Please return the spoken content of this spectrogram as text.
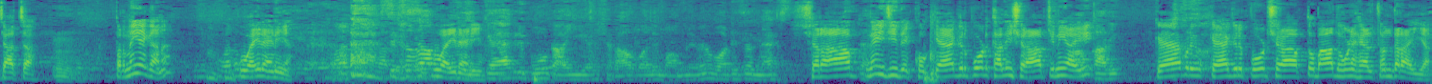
ਚਾਚਾ ਪਰ ਨਹੀਂ ਹੈਗਾ ਨਾ ਭੂਆ ਹੀ ਰਹਿਣੀ ਆ ਭੂਆ ਹੀ ਰਹਿਣੀ ਆ कैग रिपोर्ट आई है शराब वाले मामले में व्हाट इज द नेक्स्ट ਸ਼ਰਾਬ ਨਹੀਂ ਜੀ ਦੇਖੋ ਕੈਗ ਰਿਪੋਰਟ ਖਾਲੀ ਸ਼ਰਾਬ 'ਚ ਨਹੀਂ ਆਈ ਕੈਬ ਕੈਗ ਰਿਪੋਰਟ ਸ਼ਰਾਬ ਤੋਂ ਬਾਅਦ ਹੁਣ ਹੈਲਥ ਅੰਦਰ ਆਈ ਆ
